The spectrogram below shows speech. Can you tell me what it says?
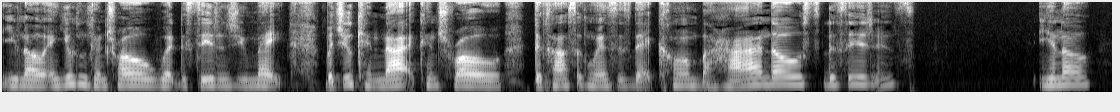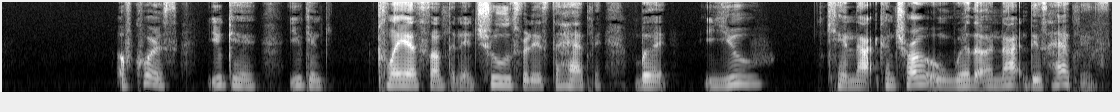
You know, and you can control what decisions you make, but you cannot control the consequences that come behind those decisions. You know, Of course, you can you can plan something and choose for this to happen, but you cannot control whether or not this happens.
